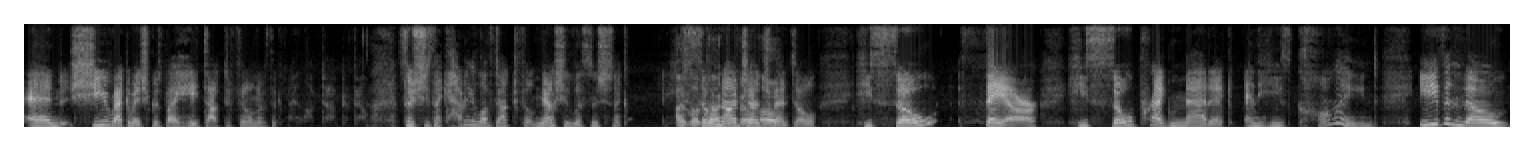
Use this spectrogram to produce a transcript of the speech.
and she recommended. She goes, "But I hate Dr. Phil," and I was like, "I love Dr. Phil." So she's like, "How do you love Dr. Phil?" Now she listens. She's like, I "He's love so Dr. not Phil. Oh. judgmental. He's so." fair he's so pragmatic and he's kind even though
